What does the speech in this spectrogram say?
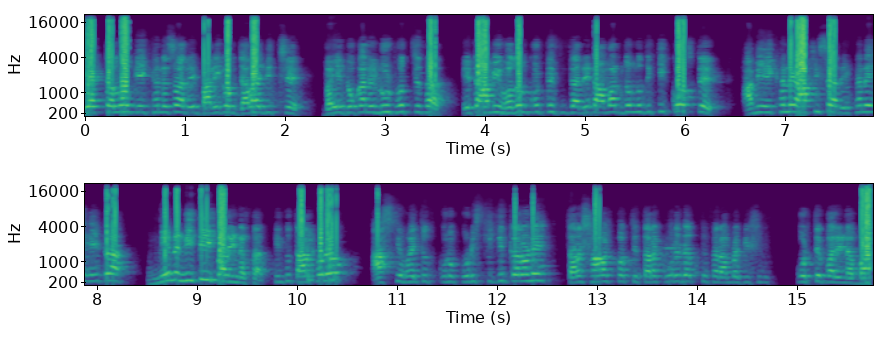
যে একটা লোক এখানে স্যার এই বাড়িঘর জ্বালাই দিচ্ছে বা এই দোকানে লুট হচ্ছে স্যার এটা আমি হজম করতেছি স্যার এটা আমার জন্য কি কষ্টের আমি এখানে আছি স্যার এখানে এটা মেনে নিতেই পারি না স্যার কিন্তু তারপরেও আজকে হয়তো কোনো পরিস্থিতির কারণে তারা সাহস পাচ্ছে, তারা করে যাচ্ছে স্যার আমরা কিছু করতে পারি না বা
